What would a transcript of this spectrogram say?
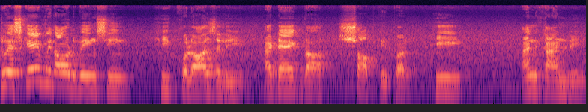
To escape without being seen, he courageously attacked the shopkeeper. He unkindly,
